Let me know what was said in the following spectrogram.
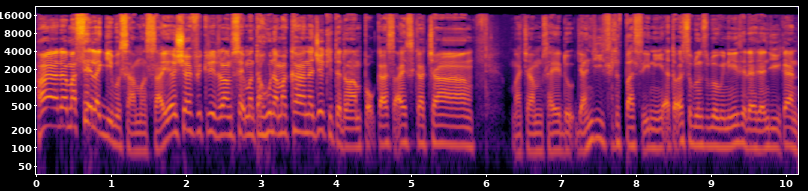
Hai, ada masih lagi bersama saya Chef Fikri dalam segmen Tahu Nak Makan aja. Kita dalam podcast Ais Kacang macam saya duk janji selepas ini atau eh, sebelum-sebelum ini saya dah janji kan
